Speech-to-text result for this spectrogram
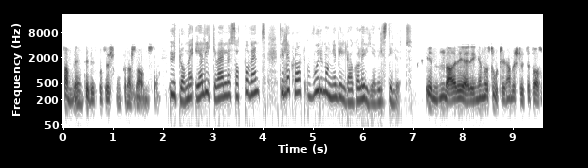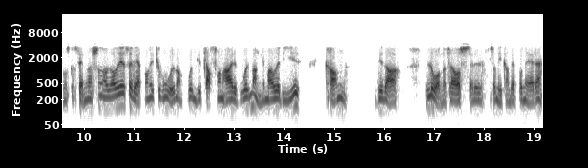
samling til disposisjon for Nasjonalmuseet. Utlånet er likevel satt på vent til det er klart hvor mange bilder galleriet vil stille ut innen da regjeringen og Stortinget har besluttet hva som skal se i Nasjonalgalleriet, så vet man ikke hvor, hvor, mye plass man har. Hvor mange malerier kan de da låne fra oss, eller som vi kan deponere.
